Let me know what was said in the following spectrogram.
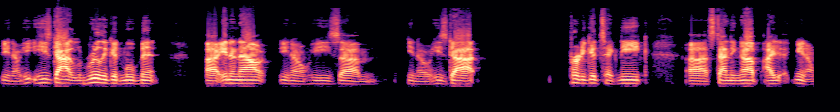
You know, he he's got really good movement uh, in and out. You know, he's um, you know he's got pretty good technique, uh, standing up. I you know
